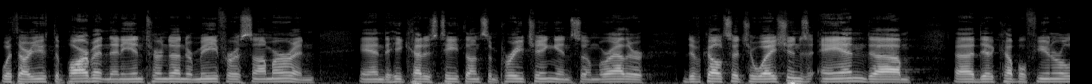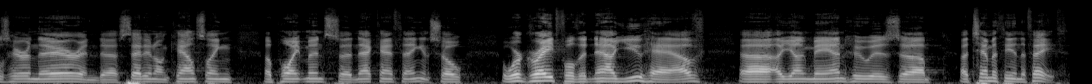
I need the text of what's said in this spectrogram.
with our youth department, and then he interned under me for a summer. And, and he cut his teeth on some preaching and some rather difficult situations and um, uh, did a couple funerals here and there and uh, set in on counseling appointments and that kind of thing. And so we're grateful that now you have uh, a young man who is uh, a Timothy in the faith.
